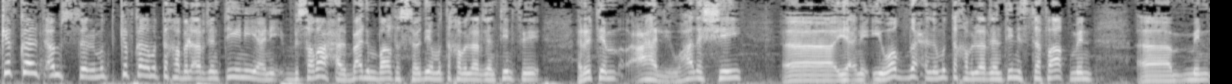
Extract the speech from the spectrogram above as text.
كيف كانت أمس المنت... كيف كان المنتخب الأرجنتيني؟ يعني بصراحة بعد مباراة السعودية منتخب الارجنتين في رتم عالي وهذا الشيء آه يعني يوضح إن المنتخب الأرجنتيني استفاق من من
